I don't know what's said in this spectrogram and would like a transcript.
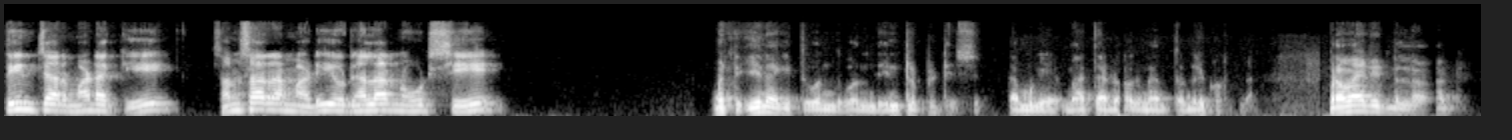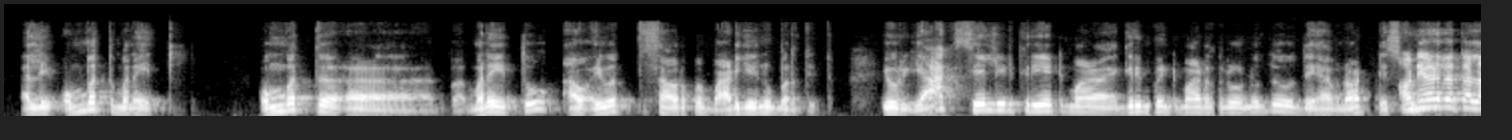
ತೀನ್ ಚಾರ್ ಮಾಡಾಕಿ ಸಂಸಾರ ಮಾಡಿ ಇವ್ರನ್ನೆಲ್ಲಾರನ್ನು ಹುಟ್ಟಿಸಿ ಬಟ್ ಏನಾಗಿತ್ತು ಒಂದು ಒಂದು ಇಂಟರ್ಪ್ರಿಟೇಷನ್ ನಮಗೆ ಮಾತಾಡುವಾಗ ನಾನು ತೊಂದರೆ ಕೊಡ್ತಿಲ್ಲ. ಪ್ರೊವೈಡೆಡ್ ಲಾಟ್ ಅಲ್ಲಿ ಒಂಬತ್ತು ಮನೆ ಇತ್ತು. ಒಂಬತ್ತು ಮನೆ ಇತ್ತು, ಆ ಐವತ್ತು ಸಾವಿರ ರೂಪಾಯಿ ಬಾಡಿಗೆನೂ ಬರ್ತಿತ್ತು. ಇವ್ರು ಯಾಕೆ ಸೇಲ್ ಇಡ್ ಕ್ರಿಯೇಟ್ ಅಗ್ರಿಮೆಂಟ್ ಮಾಡಿದ್ರು ಅನ್ನೋದು ದೇ ಹ್ಯಾವ್ ನಾಟ್ ಅವ್ನು ಹೇಳ್ಬೇಕಲ್ಲ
